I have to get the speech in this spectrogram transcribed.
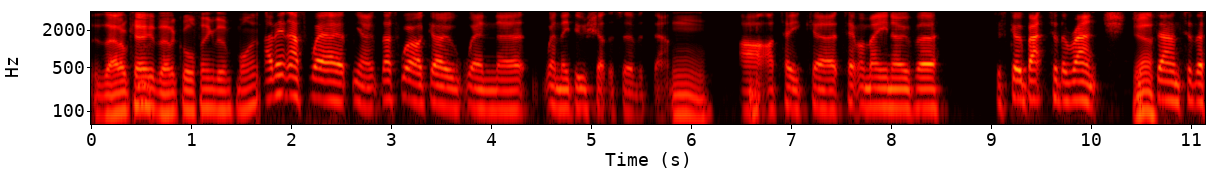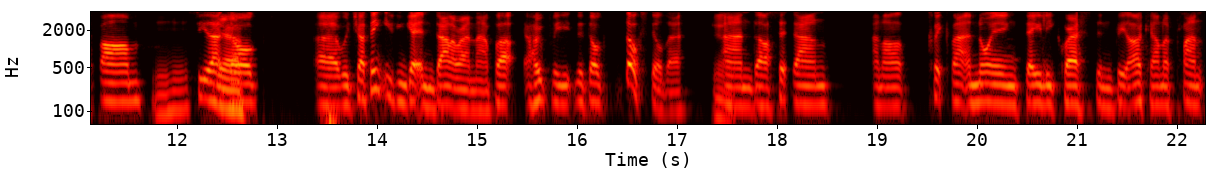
Is that okay? Is that a cool thing to want? I think that's where you know that's where I go when uh, when they do shut the servers down. Mm. Uh, I'll take uh, take my main over, just go back to the ranch, just Yeah. down to the farm, hmm see that Yeah. dog, uh, which I think you can get in Dalaran now, but hopefully the dog dog's still there. Yeah. And I'll sit down and I'll click that annoying daily quest and be like, okay, I'm gonna plant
